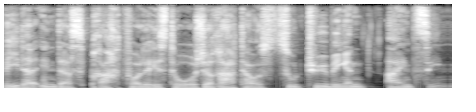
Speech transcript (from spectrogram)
wieder in das prachtvolle historische Rathaus zu Tübingen einziehen.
